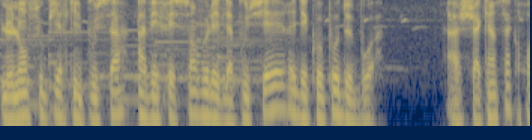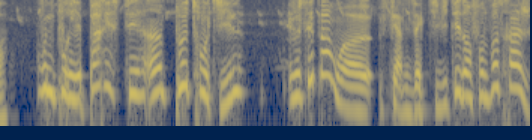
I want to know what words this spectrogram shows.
Le long soupir qu'il poussa avait fait s'envoler de la poussière et des copeaux de bois. À chacun sa croix. Vous ne pourriez pas rester un peu tranquille? Je sais pas, moi, faire des activités d'enfants de votre âge.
